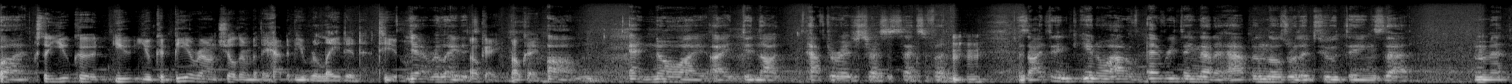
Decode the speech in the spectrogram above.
but So you could you you could be around children, but they had to be related to you. yeah, related. Okay. Okay. Um, and no, I, I did not have to register as a sex offender. Because I think, you know, out of everything that had happened, those were the two things that meant,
